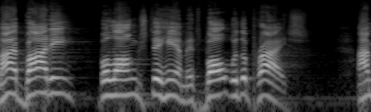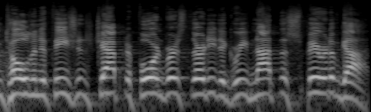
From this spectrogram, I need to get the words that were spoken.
My body belongs to Him, it's bought with a price. I'm told in Ephesians chapter 4 and verse 30 to grieve not the Spirit of God.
